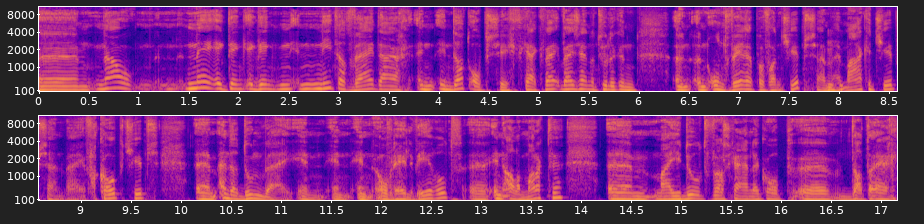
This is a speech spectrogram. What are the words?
Uh, nou, nee, ik denk, ik denk niet dat wij daar in, in dat opzicht. Kijk, wij, wij zijn natuurlijk een, een, een ontwerper van chips. En wij mhm. maken chips en wij verkopen chips. Um, en dat doen wij in, in, in, over de hele wereld, uh, in alle markten. Um, maar je doelt waarschijnlijk op uh, dat er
